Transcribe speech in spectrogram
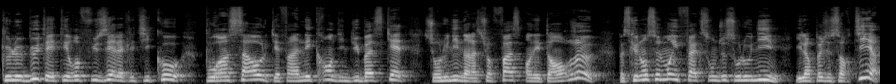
que le but a été refusé à l'Atletico pour un Saul qui a fait un écran digne du basket sur Lunin dans la surface en étant hors jeu. Parce que non seulement il fait action de jeu sur Lunin, il l'empêche de sortir,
